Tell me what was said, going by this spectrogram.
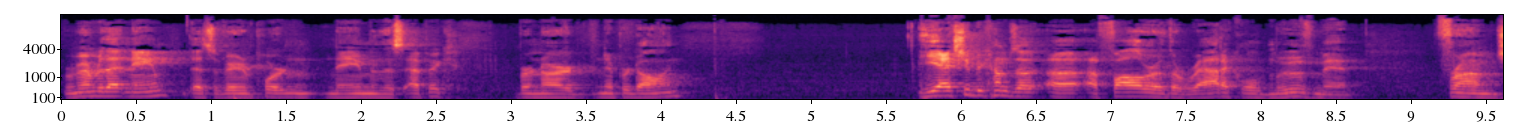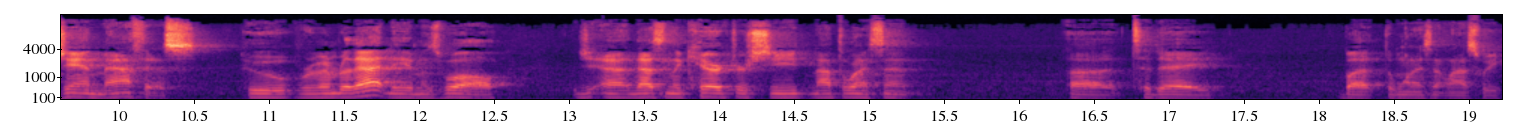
Remember that name? That's a very important name in this epic, Bernard Knipperdolling. He actually becomes a, a, a follower of the radical movement from Jan Mathis who remember that name as well. Uh, that's in the character sheet, not the one I sent uh, today, but the one I sent last week.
